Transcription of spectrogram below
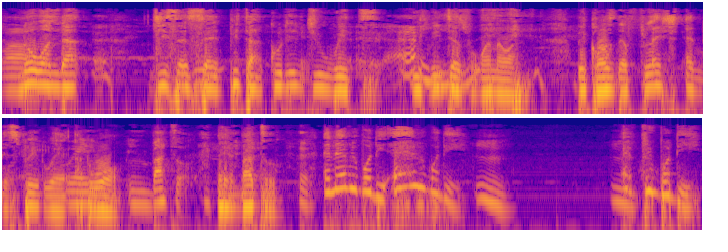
Wow. No wonder Jesus said, Peter, couldn't you wait with me just for one hour? Because the flesh and the spirit were We're at in- war, in battle. in battle. And everybody, everybody, Mm. everybody.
